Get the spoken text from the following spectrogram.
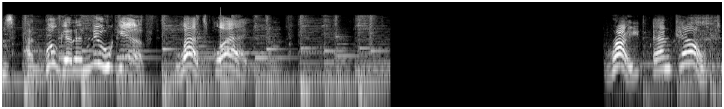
games and we'll get a new gift. Let's play. Write and count.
